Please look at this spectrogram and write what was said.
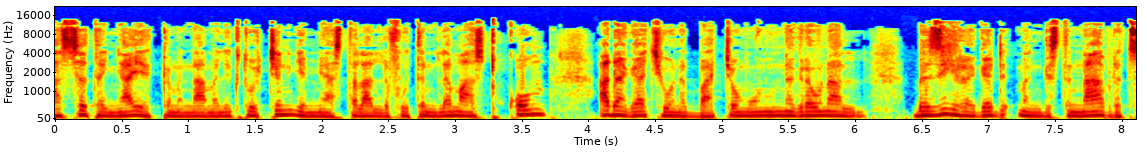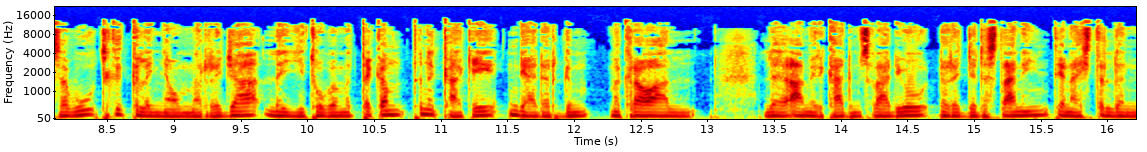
ሐሰተኛ የሕክምና መልእክቶችን የሚያስተላልፉትን ለማስቆም አዳጋች የሆነባቸው መሆኑን ነግረውናል። በዚህ ረገድ መንግስትና ህብረተሰቡ ትክክለኛውን መረጃ ለይቶ በመጠቀም ጥንቃቄ እንዲያደርግም መክረዋል። ለአሜሪካ ድምጽ ራዲዮ ደረጀ ደስታ ነኝ። ጤና ይስጥልን።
